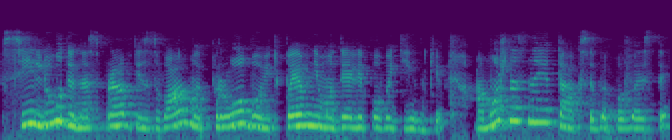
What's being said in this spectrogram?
Всі люди насправді з вами пробують певні моделі поведінки. А можна з нею так себе повести?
